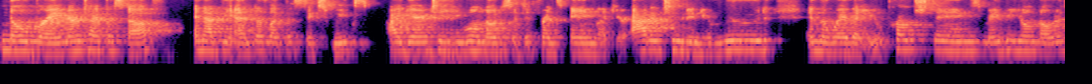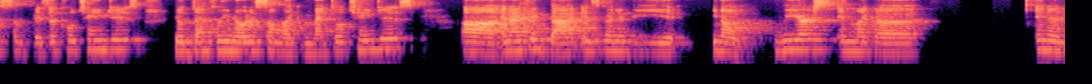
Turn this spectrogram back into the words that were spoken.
no brainer type of stuff. And at the end of like the six weeks, I guarantee you will notice a difference in like your attitude and your mood, in the way that you approach things. Maybe you'll notice some physical changes. You'll definitely notice some like mental changes. Uh, and I think that is going to be, you know, we are in like a in an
